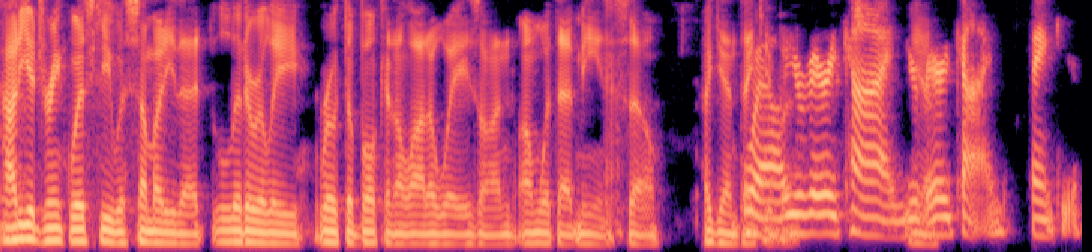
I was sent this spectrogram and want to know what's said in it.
how do you drink whiskey with somebody that literally wrote the book in a lot of ways on on what that means? So again, thank well, you. you. are very kind. You're Yeah. very kind. Thank you.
